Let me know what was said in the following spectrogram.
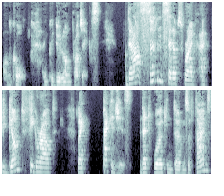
on call and could do long projects. There are certain setups where i've, I've begun to figure out like packages that work in terms of times.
